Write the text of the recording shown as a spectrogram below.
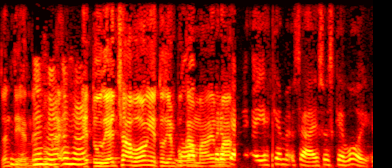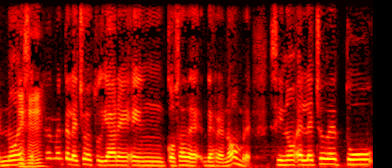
¿Tú entiendes? Ujú, Porque ujú. Estudié en Chabón y estudié en No, Pucamay. pero ma- que ahí es que, me- o sea, eso es que voy. No es Ujú. simplemente el hecho de estudiar en, en cosas de, de renombre, sino el hecho de tú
